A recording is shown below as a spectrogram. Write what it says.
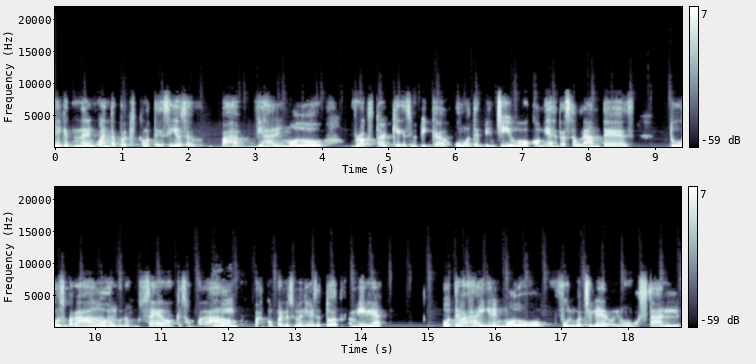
que hay que tener en cuenta, porque como te decía, o sea, vas a viajar en modo rockstar, que eso implica un hotel bien chivo, comidas en restaurantes, tours pagados, algunos museos que son pagados, vas a comprarle souvenirs a toda tu familia o te vas a ir en modo full mochilero, en un hostal,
